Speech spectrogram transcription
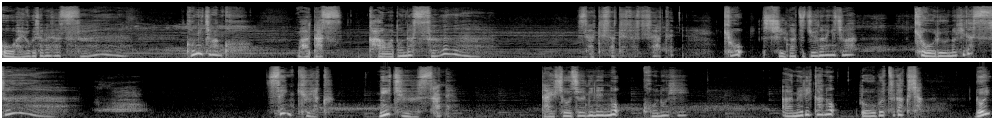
おはようございます。こんにちはんこ。わたす。かまどんだす。さてさてさてさて、今日4月17日は恐竜の日だっす。1923年、大正12年のこの日、アメリカの動物学者、ロイ・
